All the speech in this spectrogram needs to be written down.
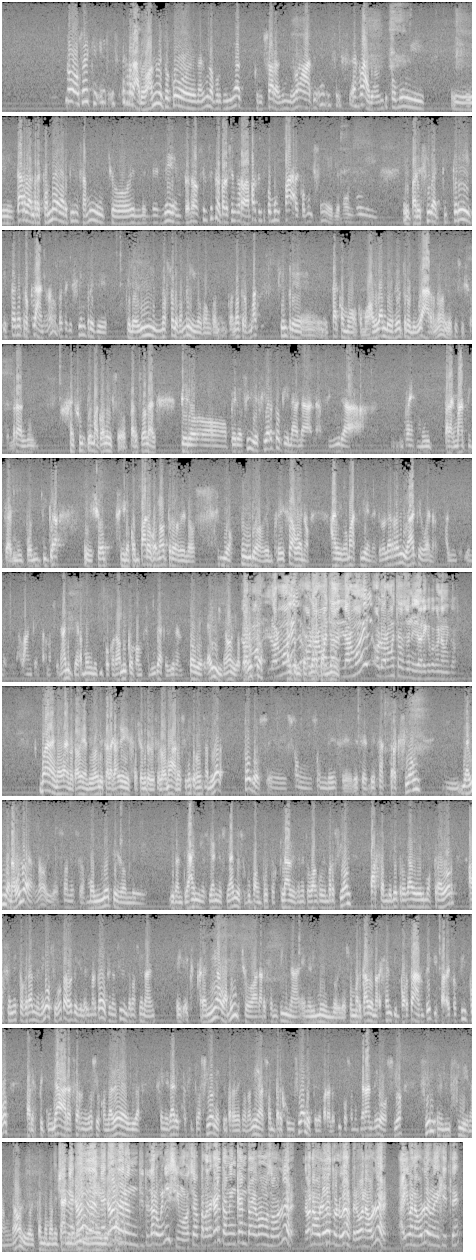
No, sabes que es, es, raro. A mí me tocó en alguna oportunidad cruzar algún debate. Es, es raro, un tipo muy eh, tarda en responder, piensa mucho, es, lento, no, siempre me pareció muy raro. Aparte un tipo muy parco, muy serio, muy, muy eh, pareciera que cree que está en otro plano, ¿no? Parece que siempre que, que lo vi, no solo conmigo, con, con, otros más, siempre eh, está como, como hablando desde otro lugar, ¿no? Yo qué sé yo, tendrá algún, algún tema con eso personal. Pero, pero sí es cierto que la, la, la figura no es muy pragmática y muy política. Eh, yo, si lo comparo con otros de los CEOs puros de empresa, bueno, algo más tiene, pero la realidad que, bueno, alguien que viene de la banca internacional y que armó un equipo económico con figuras que vienen todos de ahí, ¿no? Digo, ¿Lo, armó, ¿Lo armó él o lo armó, lo armó él o lo armó Estados Unidos el equipo económico? Bueno, bueno, está bien, digo, él está a la cabeza, yo creo que se lo armaron. Si no te pones a mirar, todos eh, son, son de, ese, de, ese, de esa abstracción y, y, ahí van a volver, ¿no? Digo, son esos molinetes donde durante años y años y años ocupan puestos claves en estos bancos de inversión pasan del otro lado del mostrador, hacen estos grandes negocios. Vos sabés que el mercado financiero internacional eh, extrañaba mucho a la Argentina en el mundo, y es un mercado emergente importante que para estos tipos, para especular, hacer negocios con la deuda, generar estas situaciones que para la economía son perjudiciales, pero para los tipos son un gran negocio, siempre lo hicieron, ¿no? Digo, el Fondo Monetario. me acabo, de, me acabo de dar un titular buenísimo. O sea, para acá también canta que vamos a volver. Van a volver a otro lugar, pero van a volver. Ahí van a volver, me dijiste.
